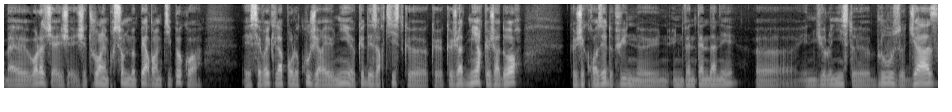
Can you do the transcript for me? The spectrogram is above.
ben voilà, j'ai- toujours l'impression de me perdre un petit peu, quoi. Et c'est vrai que là, pour le coup, j'ai réuni que des artistes que, que, que j'admire, que j'adore, que j'ai croisés depuis une, une, vingtaine d'années. Une violoniste blues, jazz,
